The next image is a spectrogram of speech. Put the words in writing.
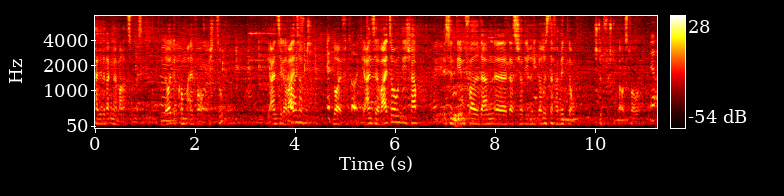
keine Gedanken mehr machen zu müssen. Die Leute kommen einfach auf mich zu. Die einzige Erweiterung läuft. Die einzige Erweiterung, die ich habe, ist in dem Fall dann, äh, dass ich halt eben die Barista-Vermittlung Stück für Stück ausbaue. Ja.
